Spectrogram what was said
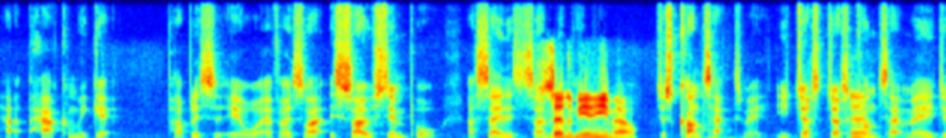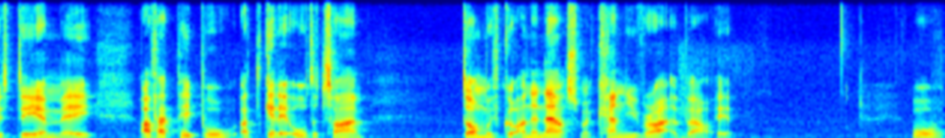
How, how can we get publicity or whatever?" It's like it's so simple. I say this to so many Send me an email. Just contact me. You just just Yeah. contact me. Just DM me. I've had people. I get it all the time. Dom, we've got an announcement. Can you write about it? Well,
